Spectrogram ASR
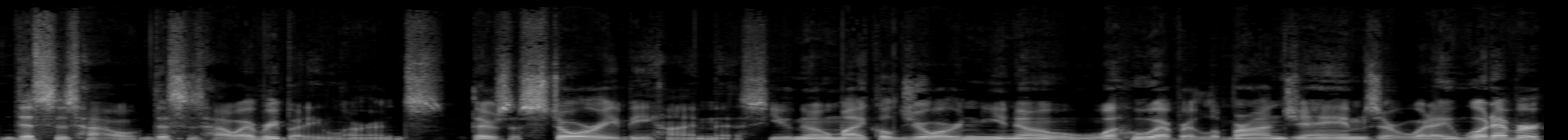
this is how this is how everybody learns there's a story behind this you know michael jordan you know whoever lebron james or whatever whatever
